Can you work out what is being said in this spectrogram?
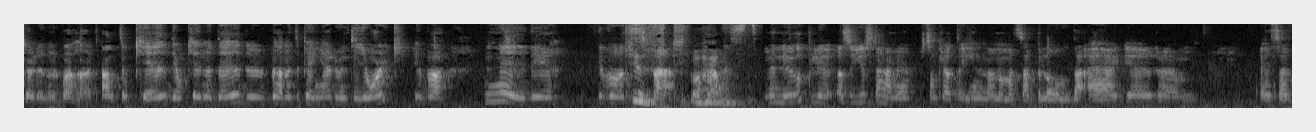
Caroline, vill bara höra att allt är okej, det är okej med dig, du behöver inte pengar, du är inte York. Jag bara, nej det, det var Gud, spam. vad hemskt. Men nu upplever, alltså just det här med, som pratade innan om att så här, blonda äger um, så här,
